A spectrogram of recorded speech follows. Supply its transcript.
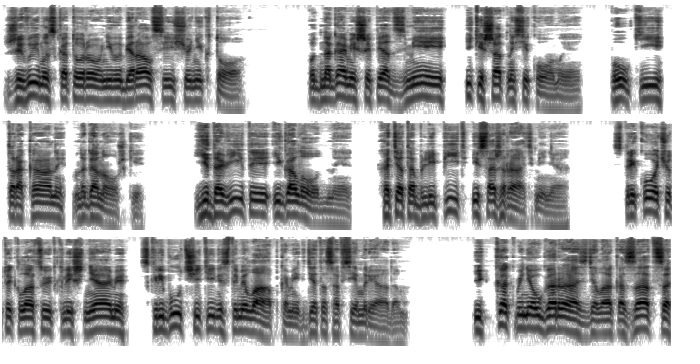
живым из которого не выбирался еще никто. Под ногами шипят змеи и кишат насекомые, пауки, тараканы, многоножки. Ядовитые и голодные, хотят облепить и сожрать меня стрекочут и клацают клешнями, скребут щетинистыми лапками где-то совсем рядом. И как меня угораздило оказаться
